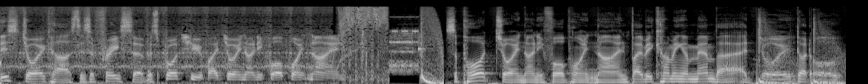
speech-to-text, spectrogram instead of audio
This Joycast is a free service brought to you by Joy 94.9. Support Joy 94.9 by becoming a member at joy.org.au. We've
